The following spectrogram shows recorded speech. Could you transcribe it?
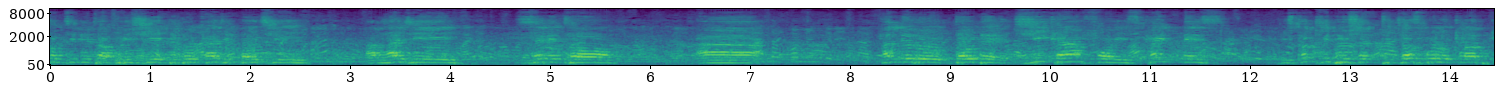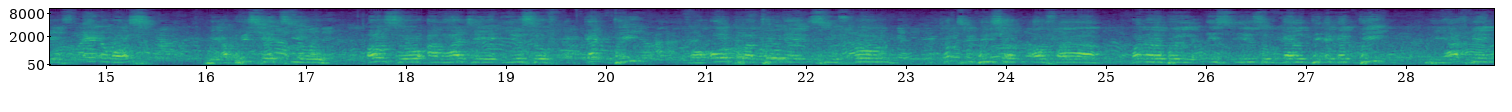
continue to appreciate the Bokaji Bauchi, Alhaji, Senator, uh, Haliru Dauda Jika for his kindness. His contribution to Jos Polo Club is enormous. We appreciate you. Also, Alhaji Yusuf Gandhi, for all Platonians you've known the contribution of uh, Honorable Is- Yusuf. Gandhi. He has been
